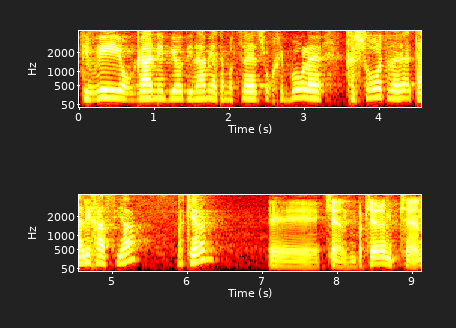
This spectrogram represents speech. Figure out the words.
טבעי, אורגני, ביודינמי, אתה מוצא איזשהו חיבור לכשרות ותהליך העשייה בכרם? אה, כן, בכרם כן,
